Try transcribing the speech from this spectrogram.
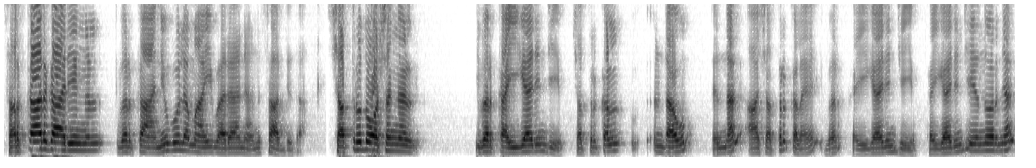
സർക്കാർ കാര്യങ്ങൾ ഇവർക്ക് അനുകൂലമായി വരാനാണ് സാധ്യത. ശത്രുദോഷങ്ങൾ ഇവർ കൈകാര്യം ചെയ്യും. ശത്രുക്കൾ ഉണ്ടാവും. എന്നാൽ ആ ശത്രുക്കളെ ഇവർ കൈകാര്യം ചെയ്യും. കൈകാര്യം ചെയ്യുമെന്ന് പറഞ്ഞാൽ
